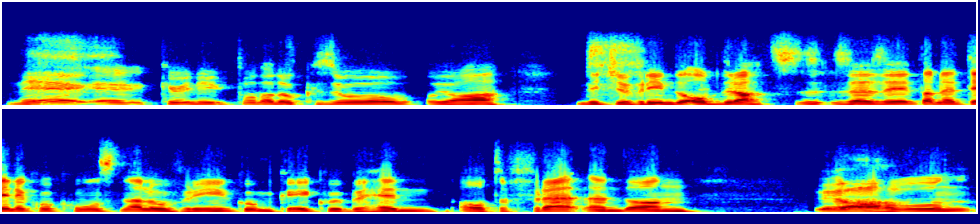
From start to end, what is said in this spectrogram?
nee, eh, ik weet niet, ik vond dat ook zo... Ja, een beetje een vreemde opdracht. Zij zei het dan uiteindelijk ook gewoon snel overeenkomen. Kijk, we beginnen al te fretten en dan... Ja, gewoon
